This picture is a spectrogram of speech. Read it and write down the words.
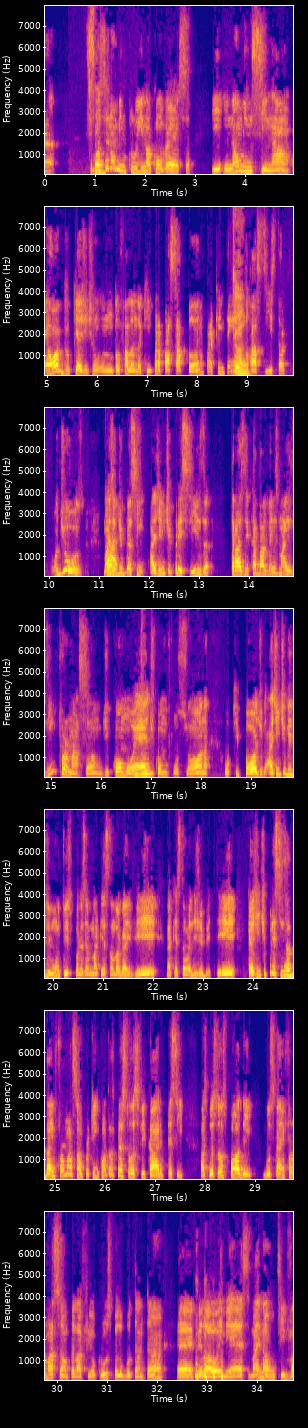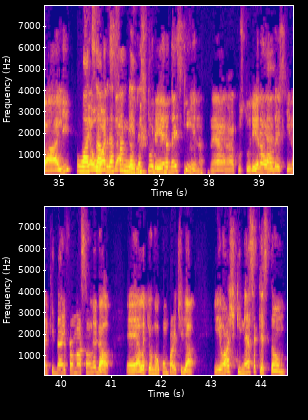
Se Sim. você não me incluir na conversa e, e, não me ensinar, é óbvio que a gente não estou falando aqui para passar pano para quem tem Sim. ato racista odioso. Mas claro. eu digo assim, a gente precisa trazer cada vez mais informação de como é, uhum. de como funciona, o que pode. A gente vive muito isso, por exemplo, na questão do HIV, na questão LGBT, que a gente precisa dar informação, porque enquanto as pessoas ficarem, porque assim, as pessoas podem buscar informação pela Fiocruz, pelo Butantan, é, pela OMS, mas não, o que vale o é o WhatsApp da, da, costureira da esquina, né? A costureira lá é. da esquina que dá informação legal. É ela que eu vou compartilhar. E eu acho que nessa questão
